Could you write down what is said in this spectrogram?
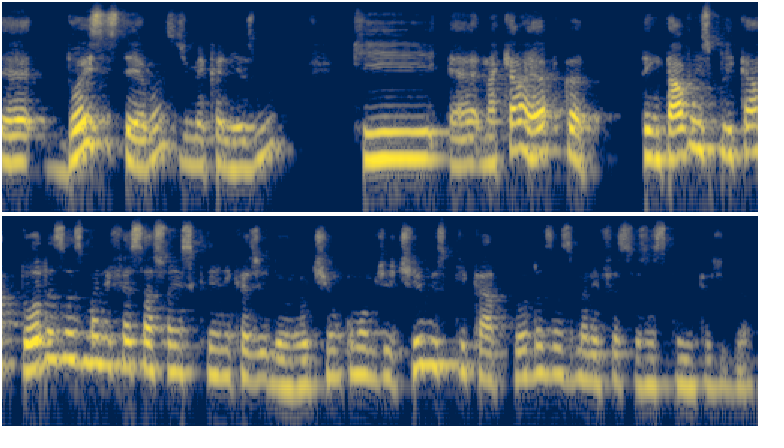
é, dois sistemas de mecanismo que, é, naquela época, tentavam explicar todas as manifestações clínicas de dor. Eu tinha como objetivo explicar todas as manifestações clínicas de dor.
